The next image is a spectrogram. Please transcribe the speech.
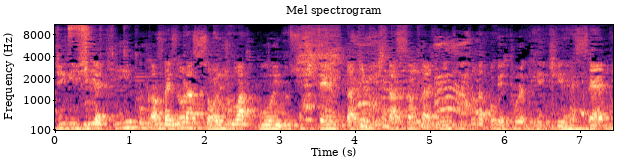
de dirigir aqui por causa das orações, do apoio, do sustento, da administração da gente, de toda a cobertura que a gente recebe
